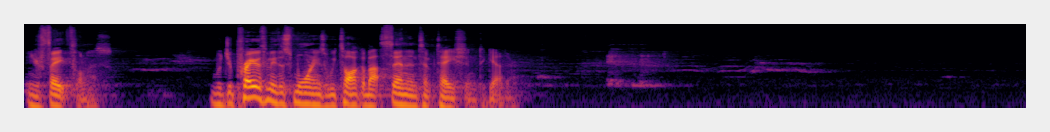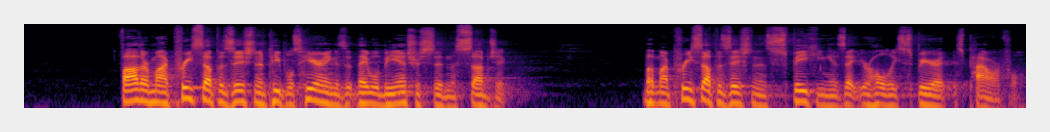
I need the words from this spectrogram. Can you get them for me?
and your faithfulness. Would you pray with me this morning as we talk about sin and temptation together? Father, my presupposition in people's hearing is that they will be interested in the subject. But my presupposition in speaking is that your Holy Spirit is powerful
